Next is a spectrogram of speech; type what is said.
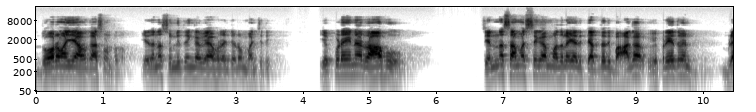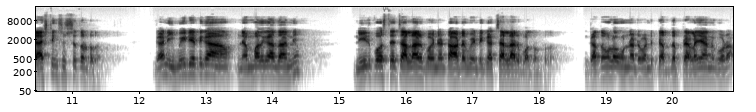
దూరం అయ్యే అవకాశం ఉంటుంది ఏదైనా సున్నితంగా వ్యవహరించడం మంచిది. ఎప్పుడైనా రాహు చిన్న సమస్యగా మొదలై అది పెద్దది బాగా విపరీతమైన బ్లాస్టింగ్ సృష్టిత ఉంటుంది. కానీ ఇమీడియట్గా నెమ్మదిగా దాన్ని నీరు పోస్తే చల్లారిపోయినట్టు ఆటోమేటిక్గా చల్లారిపోతుంటుంది. గతంలో ఉన్నటువంటి పెద్ద ప్రళయాన్ని కూడా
